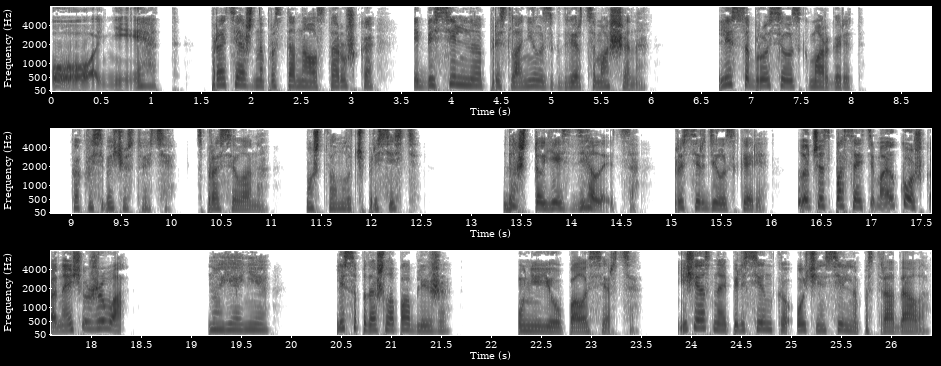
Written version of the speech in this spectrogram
«О, нет!» — Протяжно простонала старушка и бессильно прислонилась к дверце машины. Лиса бросилась к Маргарет. «Как вы себя чувствуете?» — спросила она. «Может, вам лучше присесть?» «Да что ей сделается?» — рассердилась Кэрри. «Лучше спасайте мою кошку, она еще жива». «Но я не...» Лиса подошла поближе. У нее упало сердце. Несчастная апельсинка очень сильно пострадала.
